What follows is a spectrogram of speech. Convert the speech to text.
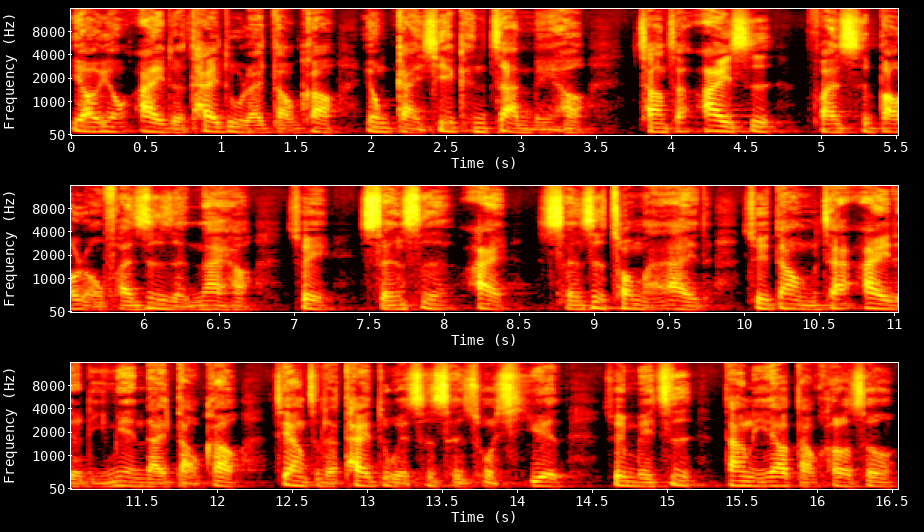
要用爱的态度来祷告，用感谢跟赞美哈。常常爱是凡事包容，凡事忍耐哈。所以神是爱，神是充满爱的。所以当我们在爱的里面来祷告，这样子的态度也是神所喜悦的。所以每次当你要祷告的时候，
